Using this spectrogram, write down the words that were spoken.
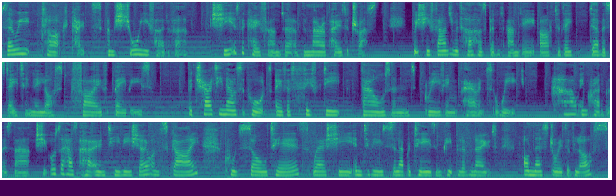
Zoe Clark Coates. I'm sure you've heard of her. She is the co founder of the Mariposa Trust, which she founded with her husband Andy after they devastatingly lost five babies. The charity now supports over 50,000 grieving parents a week. How incredible is that? She also has her own TV show on Sky called Soul Tears, where she interviews celebrities and people of note on their stories of loss.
